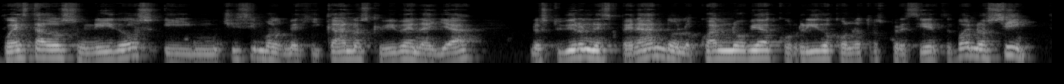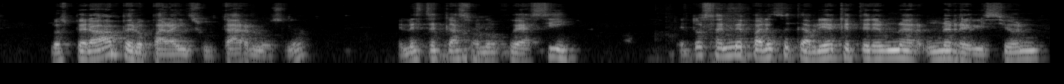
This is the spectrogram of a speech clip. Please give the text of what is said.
Fue a Estados Unidos y muchísimos mexicanos que viven allá lo estuvieron esperando, lo cual no había ocurrido con otros presidentes. Bueno, sí, lo esperaban, pero para insultarlos, ¿no? En este caso no fue así. Entonces a mí me parece que habría que tener una, una revisión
